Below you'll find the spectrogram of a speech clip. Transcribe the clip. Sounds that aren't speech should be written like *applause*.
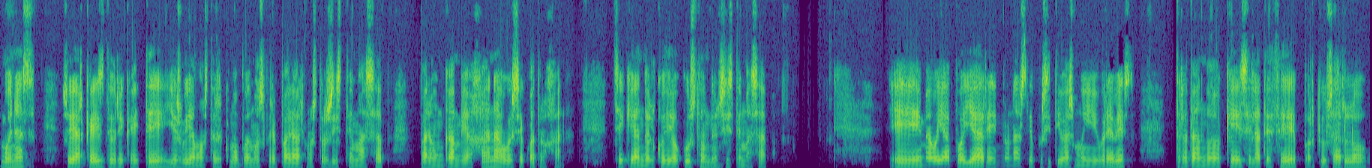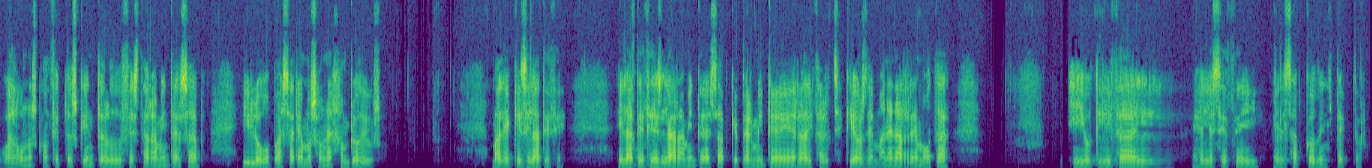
Buenas, soy Arcais de Eureka IT y os voy a mostrar cómo podemos preparar nuestro sistema SAP para un cambio a HANA o S4 HANA, chequeando el código custom de un sistema SAP. Eh, me voy a apoyar en unas diapositivas muy breves, tratando qué es el ATC, por qué usarlo o algunos conceptos que introduce esta herramienta de SAP y luego pasaremos a un ejemplo de uso. Vale, ¿qué es el ATC? El ATC es la herramienta de SAP que permite realizar chequeos de manera remota y utiliza el, SCI, el SAP Code Inspector,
